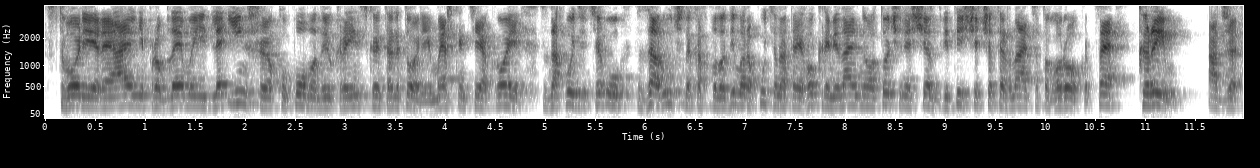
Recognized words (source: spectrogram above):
створює реальні проблеми і для іншої окупованої української території, мешканці якої знаходяться у заручниках Володимира Путіна та його кримінального оточення ще з 2014 року. Це Крим. Адже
